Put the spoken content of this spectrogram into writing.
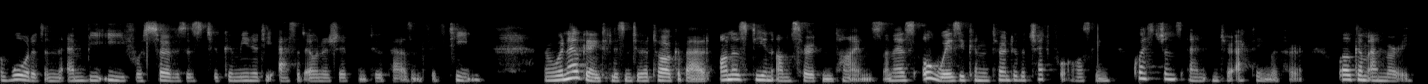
awarded an MBE for services to community asset ownership in 2015. And we're now going to listen to her talk about honesty in uncertain times. And as always, you can turn to the chat for asking questions and interacting with her. Welcome, Anne-Marie.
